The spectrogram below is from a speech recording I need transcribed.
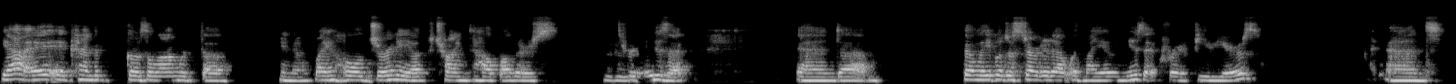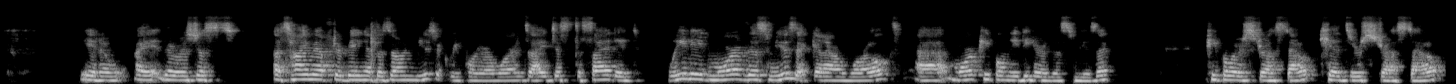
Yeah, it, it kind of goes along with the you know my whole journey of trying to help others mm-hmm. through music and um, the label just started out with my own music for a few years. And, you know, I, there was just a time after being at the Zone Music Reporter Awards, I just decided we need more of this music in our world. Uh, more people need to hear this music. People are stressed out. Kids are stressed out.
